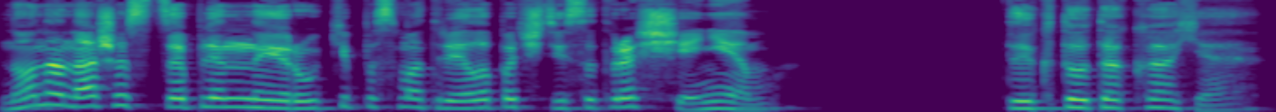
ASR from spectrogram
но на наши сцепленные руки посмотрела почти с отвращением. «Ты кто такая?»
